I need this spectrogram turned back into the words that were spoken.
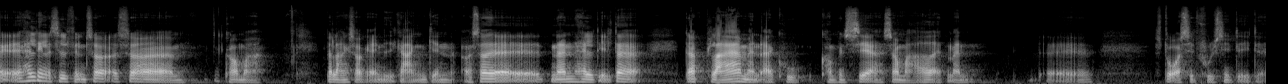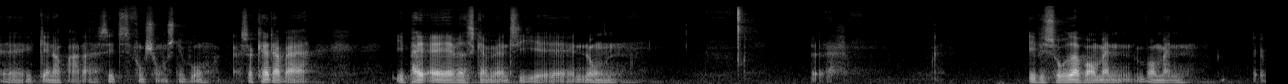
i halvdelen af tilfældene, så, så øh, kommer balanceorganet i gang igen. Og så øh, den anden halvdel, der, der plejer man at kunne kompensere så meget, at man øh, stort set fuldstændigt øh, genopretter sit funktionsniveau. Så kan der være i, øh, hvad skal man sige, øh, nogle øh, episoder, hvor man, hvor man øh,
